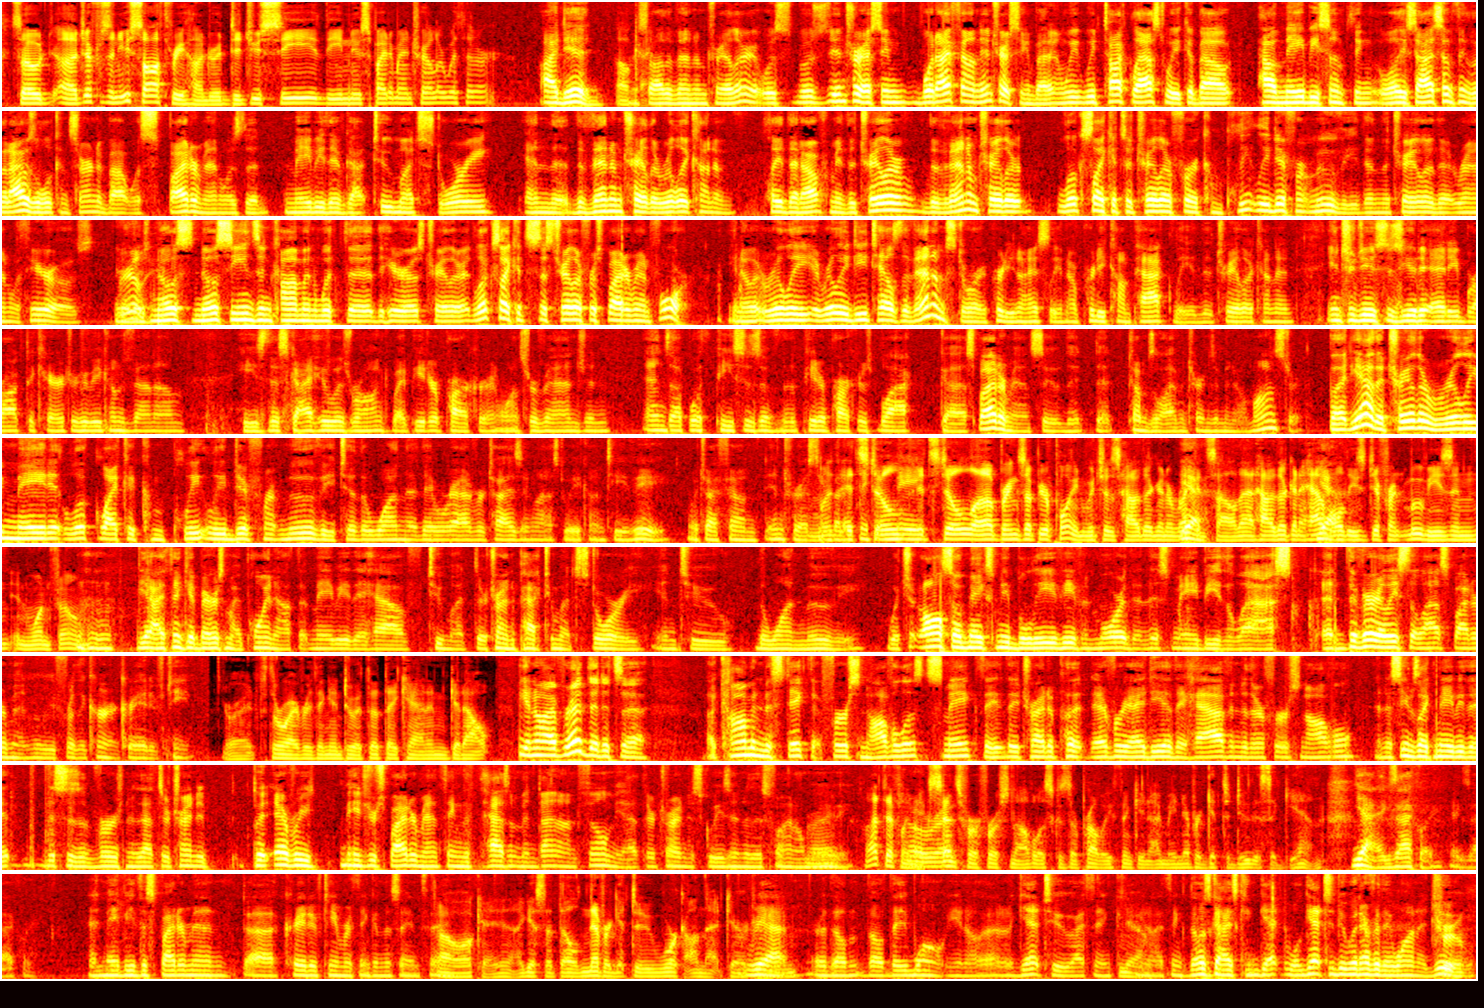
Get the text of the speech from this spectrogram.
So uh, Jefferson, you saw 300. Did you see the new Spider-Man trailer with it? Or? I did. Okay. I saw the Venom trailer. It was was interesting. What I found interesting about it, and we, we talked last week about how maybe something, well, at least I, something that I was a little concerned about with Spider-Man was that maybe they've got too much story, and the the Venom trailer really kind of played that out for me. The trailer, the Venom trailer, looks like it's a trailer for a completely different movie than the trailer that ran with Heroes. You know, Really? There's no no scenes in common with the the Heroes trailer. It looks like it's this trailer for Spider-Man 4. You know, it really it really details the Venom story pretty nicely. You know, pretty compactly. The trailer kind of introduces you to Eddie Brock, the character who becomes Venom. He's this guy who was wronged by Peter Parker and wants revenge, and ends up with pieces of the Peter Parker's black uh, Spider-Man suit that, that comes alive and turns him into a monster. But yeah, the trailer really made it look like a completely different movie to the one that they were advertising last week on TV, which I found interesting. But I it think still it, made, it still uh, brings up your point, which is how they're going to Yeah. reconcile that, how they're going to have Yeah. all these different movies in, in one film. yeah, I think it bears my point out that maybe they have too much. They're trying to pack too much story into the one movie, which also makes me believe even more that this may be the last, at the very least, the last Spider-Man movie for the current creative team. Right, throw everything into it that they can and get out. You know, I've read that it's a a common mistake that first novelists make. They they try to put every idea they have into their first novel, and it seems like maybe that this is a version of that. They're trying to put every major Spider-Man thing that hasn't been done on film yet. They're trying to squeeze into this final movie. Well, that definitely Oh, makes right. sense for a first novelist because they're probably thinking, I may never get to do this again. Yeah, exactly, exactly. And maybe the Spider-Man uh, creative team are thinking the same thing. Oh, okay. I guess that they'll never get to work on that character. yeah, again. or they'll, they'll they won't. You know, get to. I think. Yeah. You know, I think those guys can get will get to do whatever they want to do. True.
